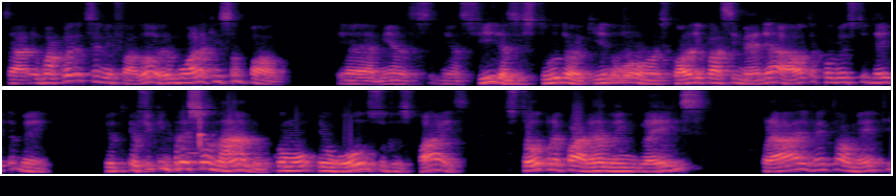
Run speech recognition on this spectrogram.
Sabe? Uma coisa que você me falou, eu moro aqui em São Paulo. É, minhas, minhas filhas estudam aqui numa escola de classe média alta, como eu estudei também. Eu, eu fico impressionado como eu ouço dos pais, estou preparando inglês para eventualmente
